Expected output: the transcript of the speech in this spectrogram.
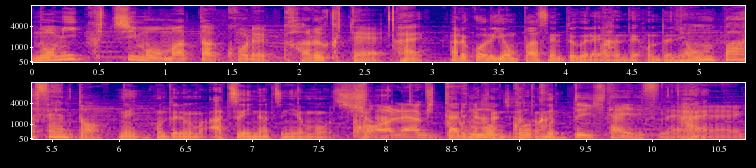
飲み口もまたこれ軽くて。はい。アルコール4%ぐらいなんで本当に。4%ね本当にもう暑い夏にはもうシュワぴったりな感じだと思う。ゴクッといきたいですね、はい、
